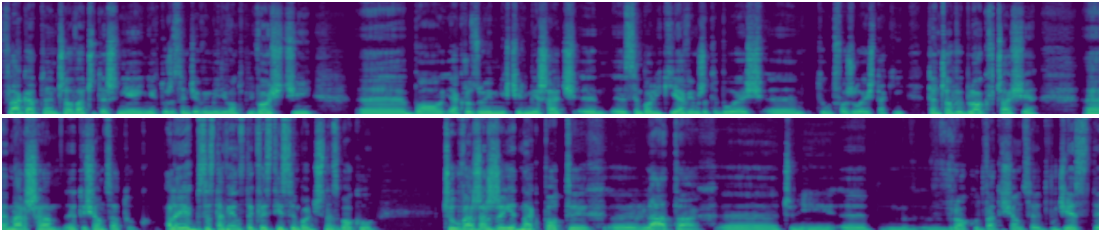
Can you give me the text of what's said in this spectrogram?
flaga tęczowa, czy też nie. I niektórzy sędziowie mieli wątpliwości, bo jak rozumiem, nie chcieli mieszać symboliki. Ja wiem, że ty byłeś, ty utworzyłeś taki tęczowy blok w czasie Marsza Tysiąca Tuk. Ale jakby zostawiając te kwestie symboliczne z boku, czy uważasz, że jednak po tych e, latach, e, czyli e, w roku 2020,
